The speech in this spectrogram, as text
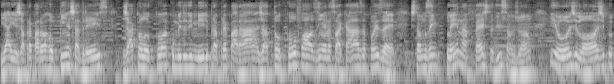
E aí, já preparou a roupinha xadrez? Já colocou a comida de milho para preparar? Já tocou o forrozinho aí na sua casa? Pois é, estamos em plena festa de São João e hoje, lógico,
